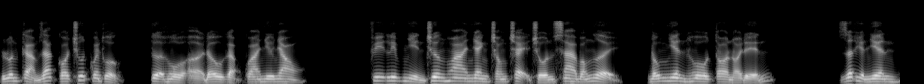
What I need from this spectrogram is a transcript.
Luôn cảm giác có chút quen thuộc, tựa hồ ở đâu gặp qua như nhau. Philip nhìn Trương Hoa nhanh chóng chạy trốn xa bóng người, đống nhiên hô to nói đến. Rất hiển nhiên,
